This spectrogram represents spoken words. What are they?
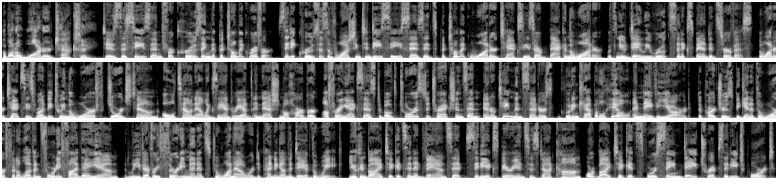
how about a water taxi? Tis the season for cruising the Potomac River. City Cruises of Washington, D.C. says its Potomac water taxis are back in the water with new daily routes and expanded service. The water taxis run between the wharf, Georgetown, Old Town Alexandria, and National Harbor, offering access to both tourist attractions and entertainment centers, including Capitol Hill and Navy Yard. Departures begin at the wharf at 11:45 a.m. and leave every 30 minutes to 1 hour depending on the day of the week. You can buy tickets in advance at cityexperiences.com or buy tickets for same day trips at each port.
